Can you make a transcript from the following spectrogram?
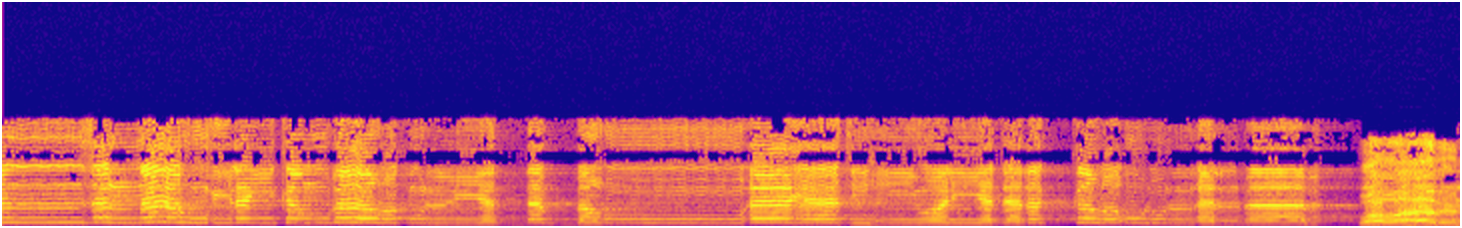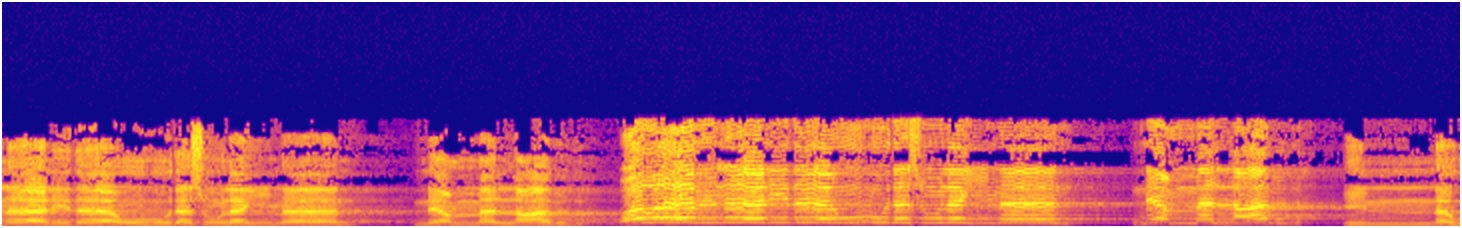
أنزلناه إليك مبارك ووهبنا لداود سليمان نعم العبد. ووهبنا لداود سليمان نعم العبد. إنه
